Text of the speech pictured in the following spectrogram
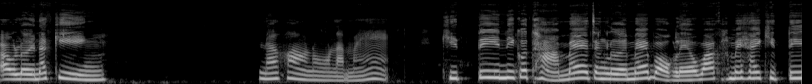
เอาเลยนะกิ่งแล้วของหนูล่ะแม่ คิตตี้นี่ก็ถามแม่จังเลยแม่บอกแล้วว่าไม่ให้คิตตี้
